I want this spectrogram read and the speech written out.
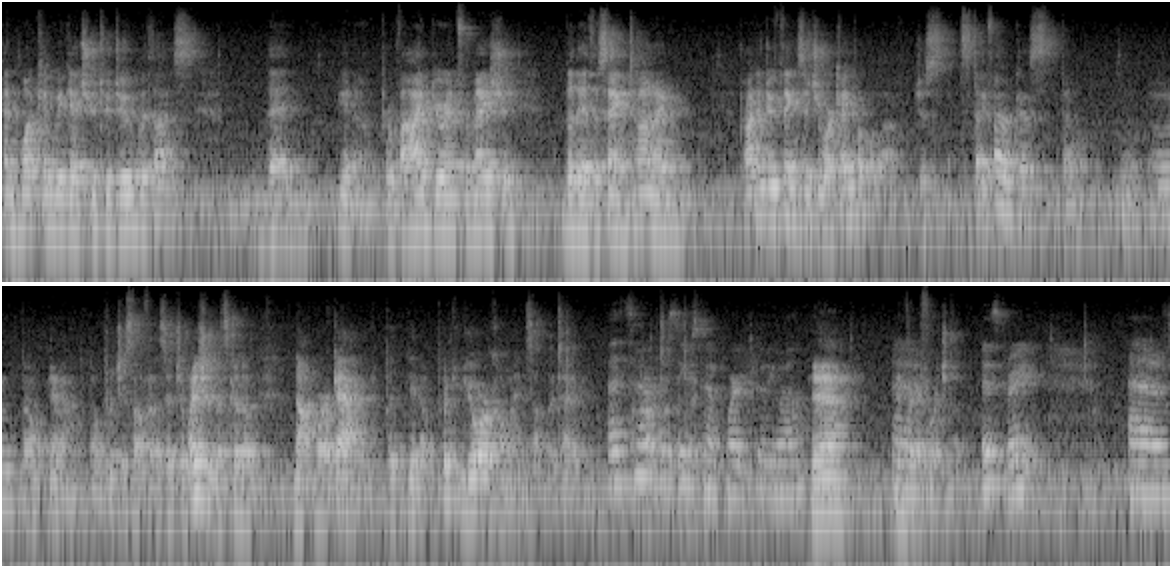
and what can we get you to do with us? Then, you know, provide your information, but at the same time, try to do things that you are capable of. Just stay focused, don't, don't, you know, don't put yourself in a situation that's gonna not work out, but, you know, put your coins on the table. That's how it seems to have worked really well. Yeah, been very Um, fortunate. It's great. Um,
